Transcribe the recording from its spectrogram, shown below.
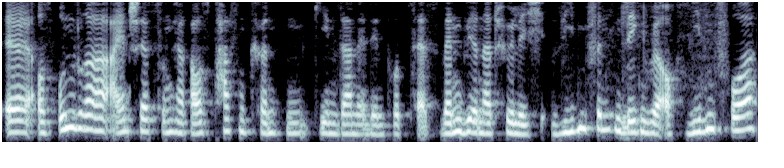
äh, aus unserer Einschätzung heraus passen könnten, gehen dann in den Prozess. Wenn wir natürlich sieben finden, legen wir auch sieben vor.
